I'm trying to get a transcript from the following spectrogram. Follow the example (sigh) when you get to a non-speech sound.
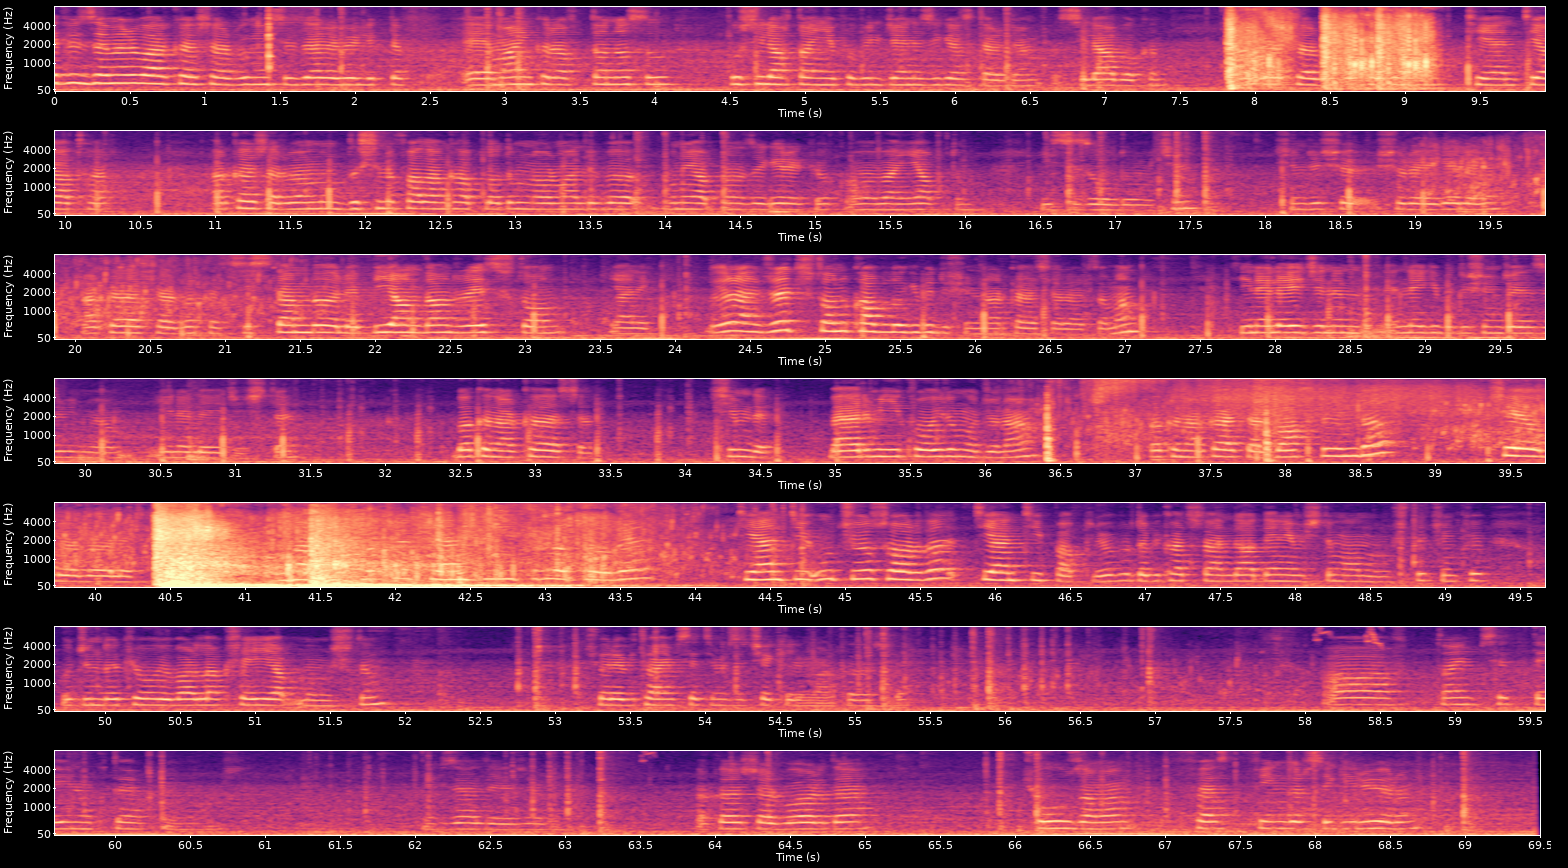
Hepinize merhaba arkadaşlar. Bugün sizlerle birlikte e, Minecraft'ta nasıl bu silahtan yapabileceğinizi göstereceğim. Silaha bakın. Arkadaşlar kocaman TNT atar. Arkadaşlar ben bunun dışını falan kapladım. Normalde böyle bunu yapmanıza gerek yok ama ben yaptım. işsiz olduğum için. Şimdi şu şuraya gelelim. Arkadaşlar bakın sistem böyle bir yandan redstone yani redstone'u kablo gibi düşünün arkadaşlar her zaman. Yineleyicinin ne gibi düşüneceğinizi bilmiyorum. Yineleyici işte. Bakın arkadaşlar. Şimdi mermiyi koydum ucuna. Bakın arkadaşlar bastığımda şey oluyor böyle. Onlar patlatıyor TNT'yi fırlatıyor ve TNT uçuyor sonra da TNT patlıyor. Burada birkaç tane daha denemiştim olmamıştı. Çünkü ucundaki o yuvarlak şeyi yapmamıştım. Şöyle bir time setimizi çekelim arkadaşlar. Aa, time set değil nokta yaptım demiş. Ne güzel de yazıyorum. Arkadaşlar bu arada çoğu zaman Fast Fingers'e giriyorum.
